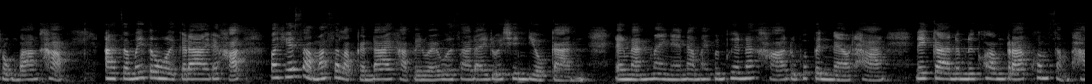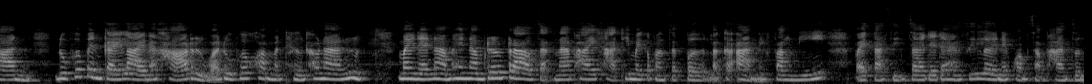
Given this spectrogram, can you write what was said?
ตรงบ้างค่ะ อาจจะไม่ตรงเลยก็ได้นะคะบางเคสสามารถสลับกันได้ค่ะ เป็นไวเวอร์ซ่าได้ด้วยเช่นเดียวกัน ดังนั้นไม่แนะนำให้เพื่อนๆนะคะ ดูเพื่อเป็นแนวทาง ในการดำเนินความรักความสัมพันธ์ ดูเพื่อเป็นไกด์ไลน์นะคะ หรือว่าดูเพื่อความบันเทิงเท่านั้น ไม่แนะนำให้นำเรื่องราวจากหน้าไพ่ค่ะ ที่ไม่กำลังจะเปิดแล้วก็อ่านในฟังนี้ ไปตัดสินใจใดๆทั้งสิ้นเลยในความสัมพันธ์จน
